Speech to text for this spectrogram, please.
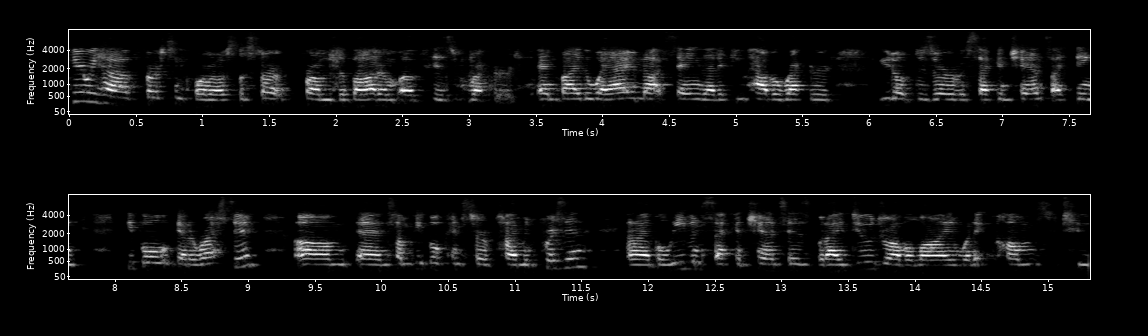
here we have first and foremost, let's start from the bottom of his record. And by the way, I am not saying that if you have a record, you don't deserve a second chance. I think people get arrested um, and some people can serve time in prison. And I believe in second chances, but I do draw the line when it comes to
